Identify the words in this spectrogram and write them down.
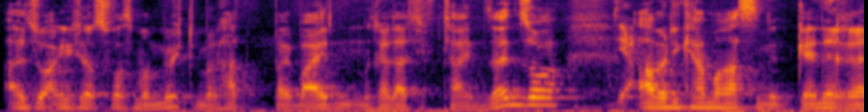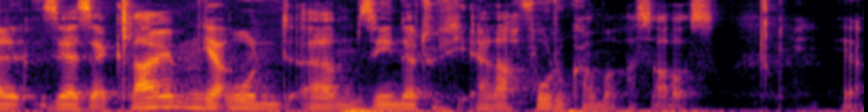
Also eigentlich das, was man möchte. Man hat bei beiden einen relativ kleinen Sensor, Ja. aber die Kameras sind generell sehr, sehr klein Ja. und ähm, sehen natürlich eher nach Fotokameras aus. Ja.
